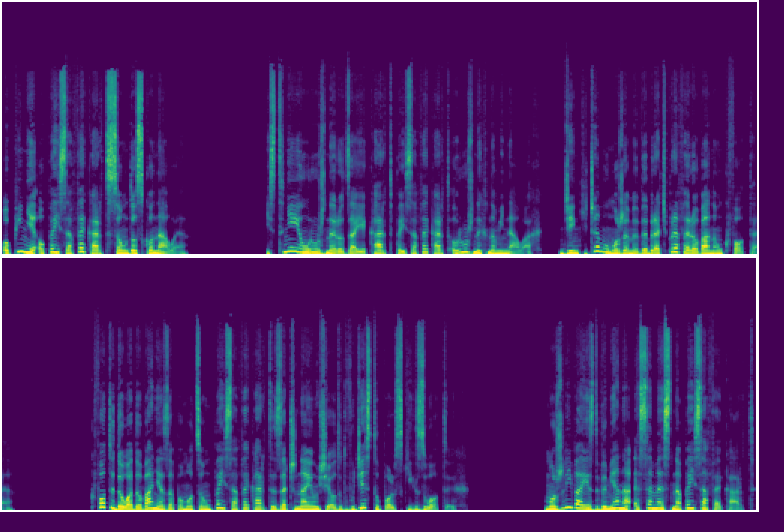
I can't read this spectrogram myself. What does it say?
Opinie o PaySafeCard są doskonałe. Istnieją różne rodzaje kart PaySafeCard o różnych nominałach, dzięki czemu możemy wybrać preferowaną kwotę. Kwoty do ładowania za pomocą PaySafe kart zaczynają się od 20 polskich złotych. Możliwa jest wymiana SMS na PaySafe kart,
